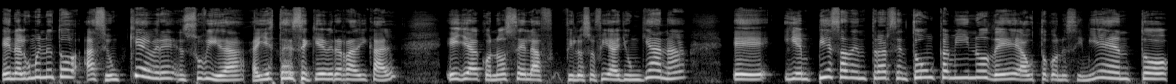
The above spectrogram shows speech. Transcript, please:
en algún momento hace un quiebre en su vida, ahí está ese quiebre radical, ella conoce la filosofía junguiana, eh, y empieza a adentrarse en todo un camino de autoconocimiento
